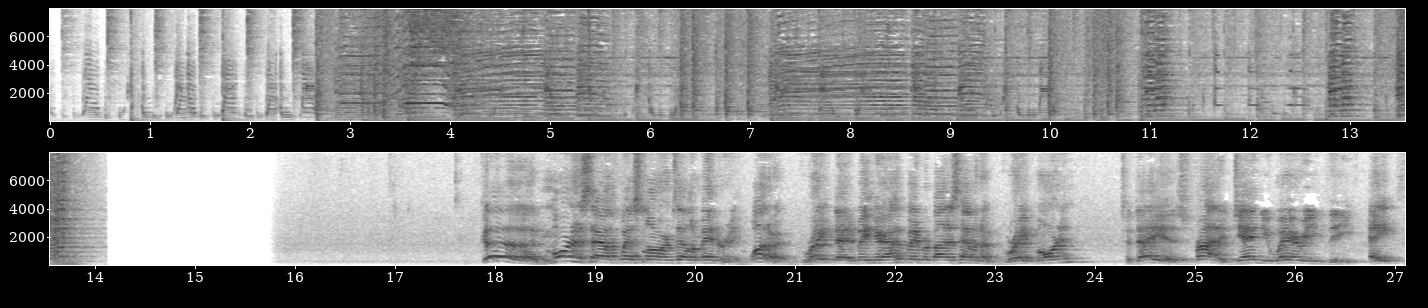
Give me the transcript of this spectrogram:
Good morning, Southwest Laurens Elementary. What a great day to be here. I hope everybody's having a great morning. Today is Friday, January the 8th,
